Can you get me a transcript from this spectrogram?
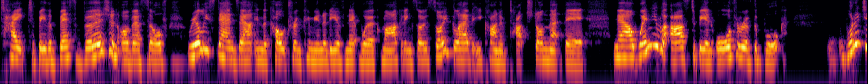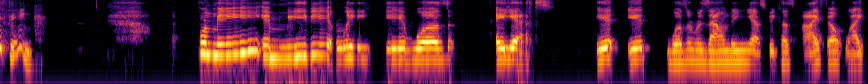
take to be the best version of ourselves really stands out in the culture and community of network marketing. So, so glad that you kind of touched on that there. Now, when you were asked to be an author of the book, what did you think? For me, immediately it was a yes. It it was a resounding yes because I felt like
